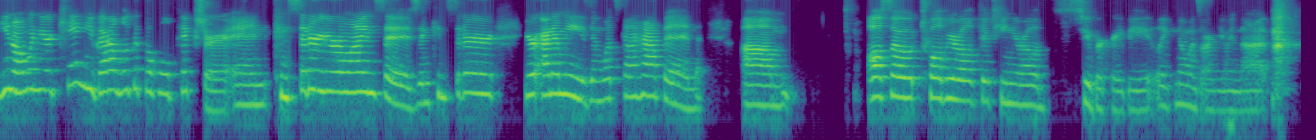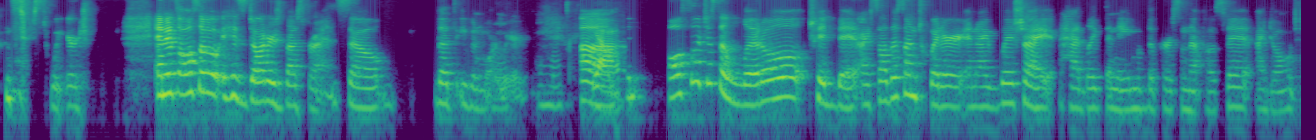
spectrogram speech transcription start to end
you know, when you're king, you got to look at the whole picture and consider your alliances and consider your enemies and what's going to happen. Um, also, 12 year old, 15 year old, super creepy. Like, no one's arguing that. it's just weird. And it's also his daughter's best friend. So that's even more weird. Mm-hmm. Um, yeah. Also, just a little tidbit. I saw this on Twitter and I wish I had like the name of the person that posted it. I don't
